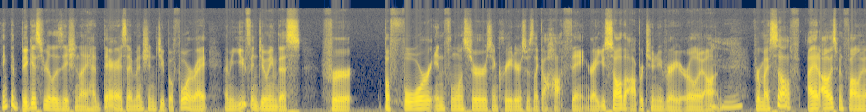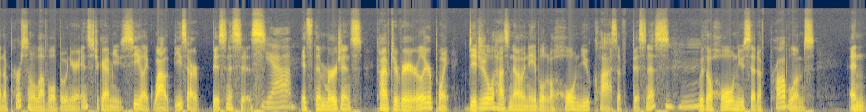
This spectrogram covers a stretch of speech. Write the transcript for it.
think the biggest realization I had there, as I mentioned to you before, right? I mean, you've been doing this for before influencers and creators was like a hot thing, right? You saw the opportunity very early on. Mm-hmm. For myself, I had always been following on a personal level, but when you're at Instagram, you see like, wow, these are businesses. Yeah. It's the emergence, kind of to a very earlier point. Digital has now enabled a whole new class of business mm-hmm. with a whole new set of problems. And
